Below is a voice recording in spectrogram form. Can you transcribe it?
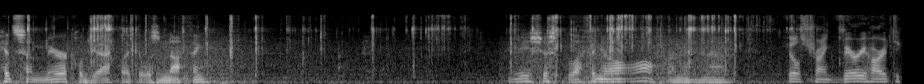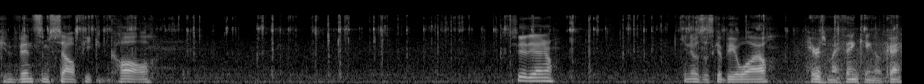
hit some miracle jack like it was nothing. Maybe he's just bluffing it all off. I mean, uh, Phil's trying very hard to convince himself he can call. See you, Daniel. He knows this could be a while. Here's my thinking, okay?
